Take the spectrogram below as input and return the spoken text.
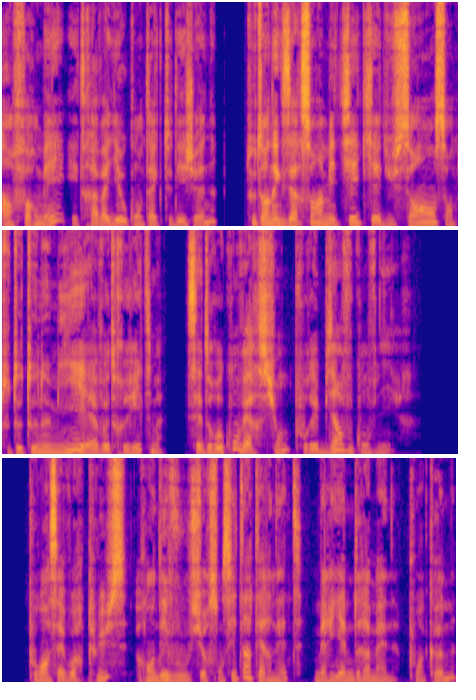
informer et travailler au contact des jeunes, tout en exerçant un métier qui a du sens, en toute autonomie et à votre rythme, cette reconversion pourrait bien vous convenir. Pour en savoir plus, rendez-vous sur son site internet meriemdraman.com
